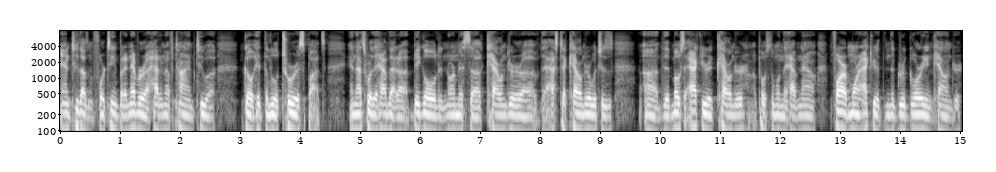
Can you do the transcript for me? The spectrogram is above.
and 2014, but I never had enough time to uh, go hit the little tourist spots, and that's where they have that uh, big old enormous uh, calendar, uh, the Aztec calendar, which is uh, the most accurate calendar opposed to the one they have now, far more accurate than the Gregorian calendar.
